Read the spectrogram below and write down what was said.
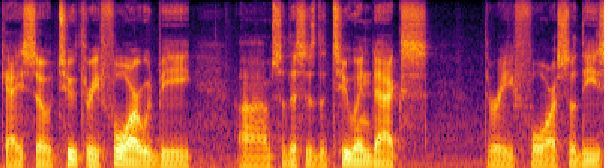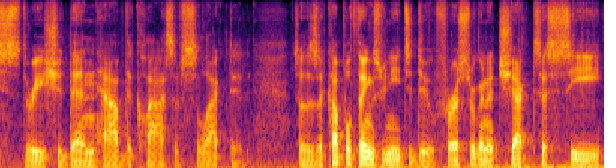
Okay, so 2, 3, 4 would be, um, so this is the 2 index, 3, 4. So these three should then have the class of selected. So there's a couple things we need to do. First, we're going to check to see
